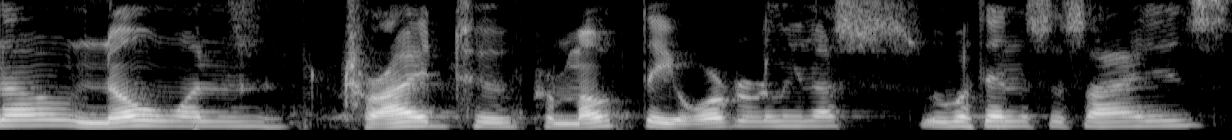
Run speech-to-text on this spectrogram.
though no one tried to promote the orderliness within societies.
